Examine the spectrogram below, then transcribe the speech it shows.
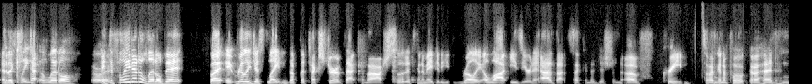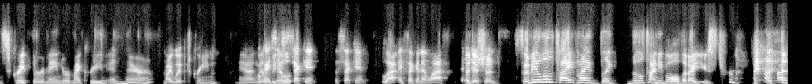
And deflate te- a little? Or it deflated a little bit, but it really just lightened up the texture of that ganache so that it's going to make it really a lot easier to add that second addition of cream. So I'm going to put go ahead and scrape the remainder of my cream in there, my whipped cream, and okay. it'll be a So little second, the second, la- second and last addition. It's gonna be a little tight, my like little tiny bowl that I used for my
